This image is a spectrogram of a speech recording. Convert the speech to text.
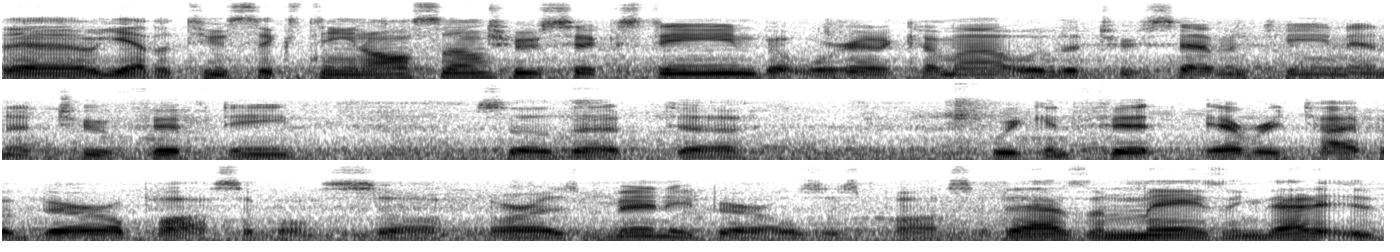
Uh, yeah, the 216 also? 216, but we're going to come out with a 217 and a 215 so that uh, we can fit every type of barrel possible, so or as many barrels as possible. That's amazing. That is,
